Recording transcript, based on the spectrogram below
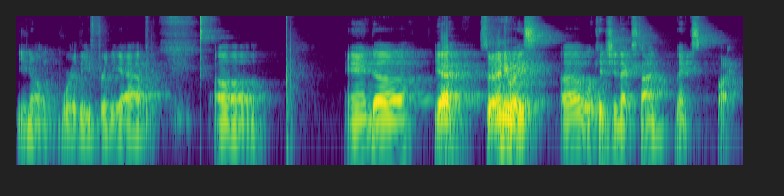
you know worthy for the app. Uh, and uh, yeah, so anyways, uh, we'll catch you next time. Thanks. Bye.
